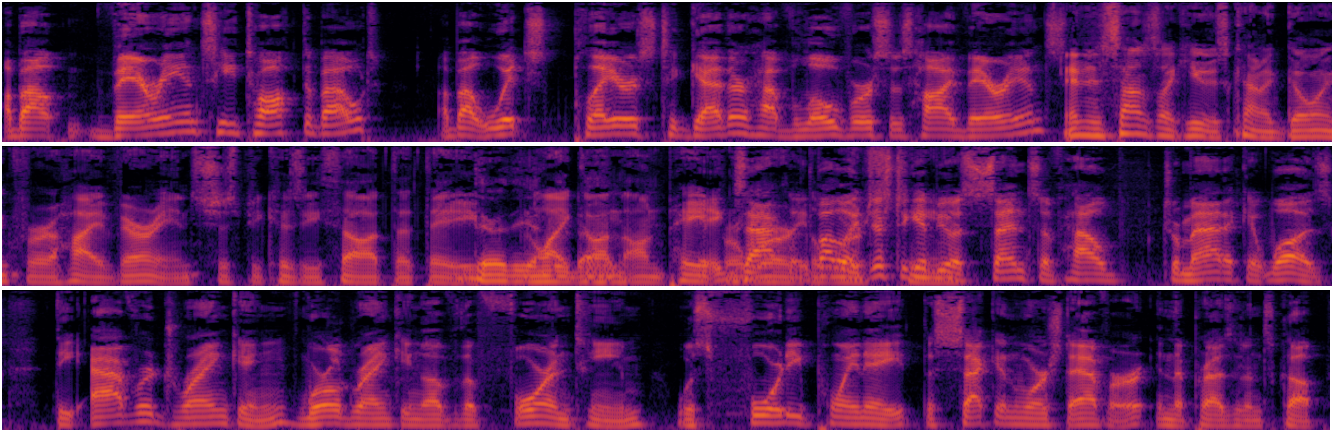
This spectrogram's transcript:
about variance he talked about, about which players together have low versus high variance. And it sounds like he was kind of going for a high variance just because he thought that they They're the like underdog. on on paper. Exactly. were By the way, just to give you a sense of how dramatic it was, the average ranking, world ranking of the foreign team was 40.8, the second worst ever in the President's Cup.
